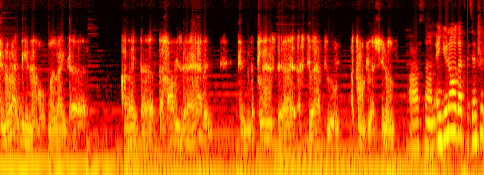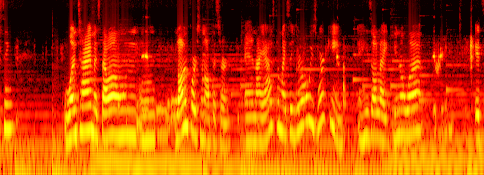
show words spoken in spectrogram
and I like being at home. I like uh, I like the, the hobbies that I have and, and the plans that I, I still have to accomplish. You know. Awesome, and you know that it's interesting one time estaba un, un law enforcement officer and I asked him, I said, You're always working. And he's all like, You know what? It's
